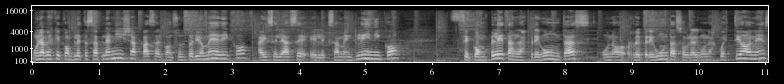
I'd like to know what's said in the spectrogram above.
Una vez que completa esa planilla, pasa al consultorio médico, ahí se le hace el examen clínico, se completan las preguntas, uno repregunta sobre algunas cuestiones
